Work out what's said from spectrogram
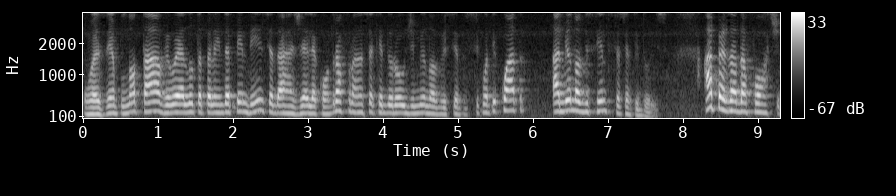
Um exemplo notável é a luta pela independência da Argélia contra a França, que durou de 1954 a 1962. Apesar da forte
